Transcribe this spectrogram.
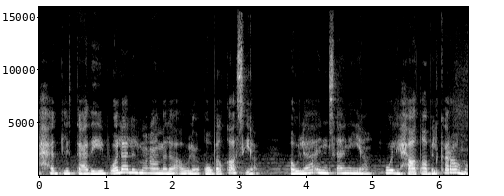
أحد للتعذيب ولا للمعاملة أو العقوبة القاسية أو لا إنسانية أو الإحاطة بالكرامة.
